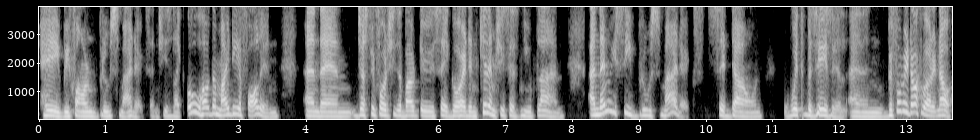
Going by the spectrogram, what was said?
hey we found bruce maddox and she's like oh how the mighty have fallen and then just before she's about to say go ahead and kill him she says new plan and then we see bruce maddox sit down with Bjayzl. And before we talk about it now,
